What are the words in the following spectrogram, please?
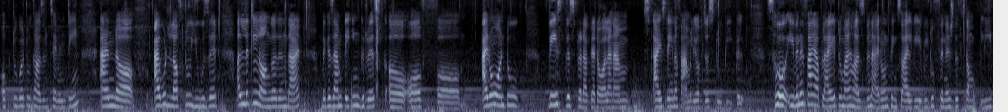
October 2017 and uh, I would love to use it a little longer than that because I'm taking risk uh, of, uh, I don't want to waste this product at all and I'm I stay in a family of just two people. So even if I apply it to my husband I don't think so I'll be able to finish this complete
